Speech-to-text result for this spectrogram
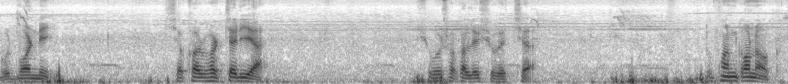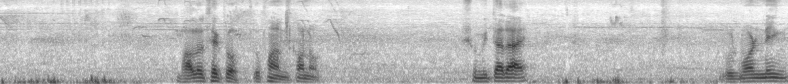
গুড মর্নিং শেখর ভট্টাচারিয়া শুভ সকালের শুভেচ্ছা। তুফান কনক। ভালো থেকো, তুফান কনক। সুমিতা রায়। Good morning.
